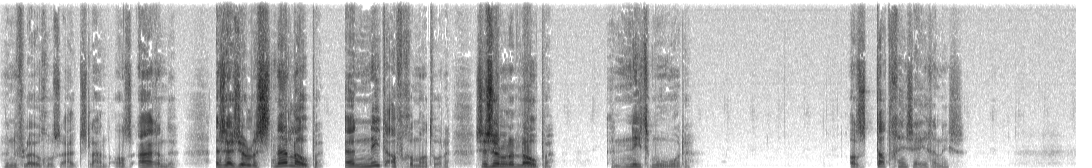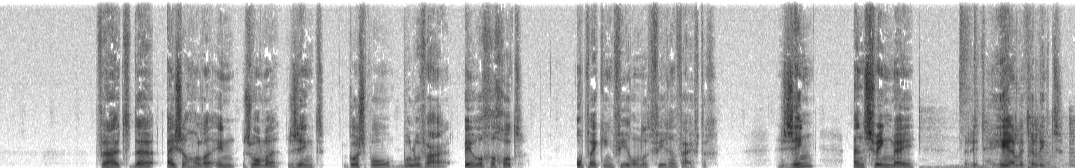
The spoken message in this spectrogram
hun vleugels uitslaan als arenden. En zij zullen snel lopen en niet afgemat worden. Ze zullen lopen en niet moe worden. Als dat geen zegen is. Vanuit de IJsselhallen in Zwolle zingt Gospel Boulevard Eeuwige God, opwekking 454. Zing en swing mee met dit heerlijke lied.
